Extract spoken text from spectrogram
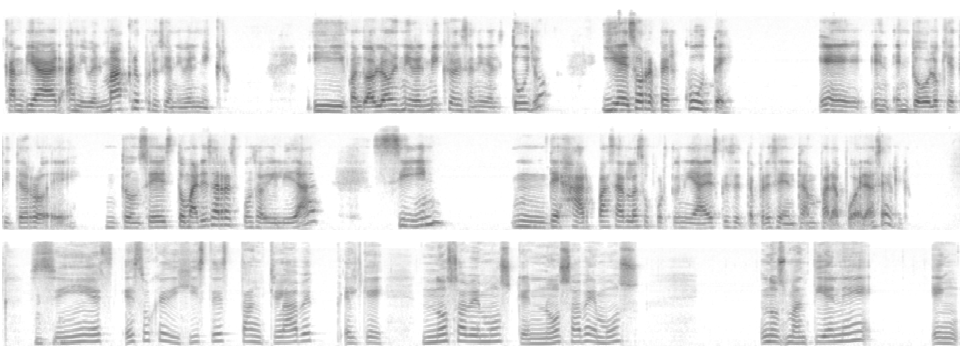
cambiar a nivel macro, pero sí a nivel micro. Y cuando hablo a nivel micro es a nivel tuyo y eso repercute eh, en, todo lo que a ti te rodee. Entonces, tomar esa responsabilidad sin dejar pasar las oportunidades que se te presentan para poder hacerlo. Sí, es eso que dijiste es tan clave, el que no sabemos que no sabemos, nos mantiene en,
